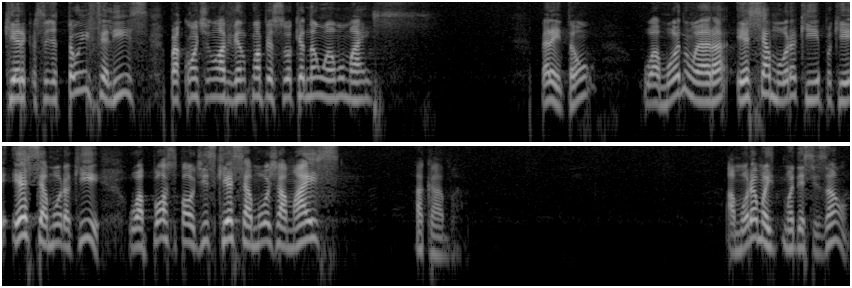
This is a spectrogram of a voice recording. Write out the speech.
queira que eu seja tão infeliz para continuar vivendo com uma pessoa que eu não amo mais. Espera aí, então, o amor não era esse amor aqui, porque esse amor aqui, o apóstolo Paulo diz que esse amor jamais acaba. Amor é uma, uma decisão.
